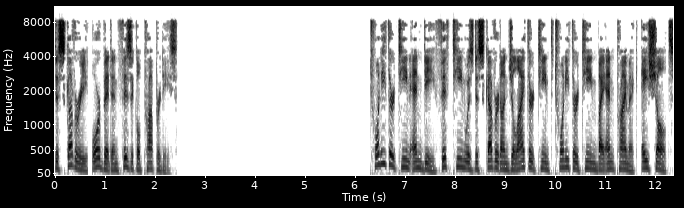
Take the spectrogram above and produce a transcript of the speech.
Discovery, orbit and physical properties 2013 ND15 was discovered on July 13, 2013 by N. Primak, A. Schultz,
